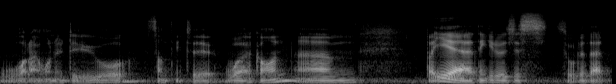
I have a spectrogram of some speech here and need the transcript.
what I want to do or something to work on. Um, but yeah, I think it was just sort of that.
